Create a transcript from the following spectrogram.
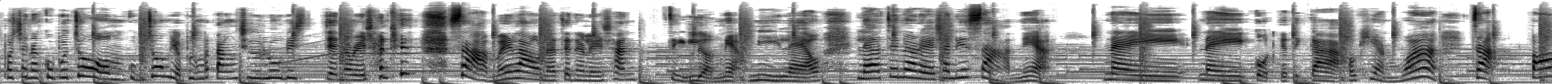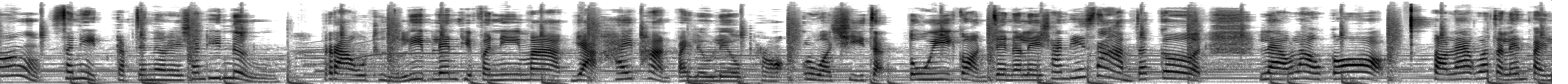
เพราะฉะนั้นคุณผู้ชมคุณผู้ชมอย่าเพิ่งมาตั้งชื่อลูกดิเจเนอเรชันที่ 3 ไม่เรานะเจเนอเรชันสีเหลืองเนี่ยมีแล้ว แล้วเจเนอเรชันที่ 3 เนี่ยในในกฎกติกาเขาเขียนว่าจะ ต้องสนิทกับเจเนอเรชันที่ 1 เราถึงรีบเล่นทิฟฟานี่มาก อยากให้ผ่านไปเร็วๆ เพราะกลัวชีจะตุยก่อนเจเนอเรชันที่ 3 จะเกิด แล้วเราก็ตอนแรกว่าจะเล่นไปเ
